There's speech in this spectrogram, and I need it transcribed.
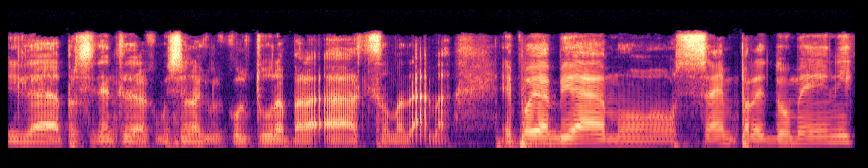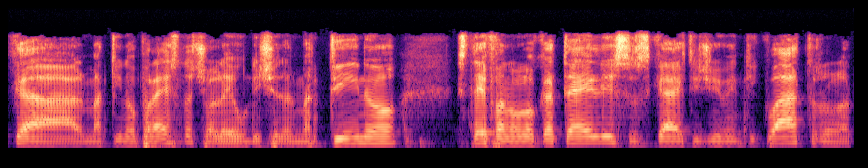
il presidente della Commissione Agricoltura Palazzo Madama. E poi abbiamo sempre domenica al mattino presto, cioè alle 11 del mattino, Stefano Locatelli su Sky TG24, la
